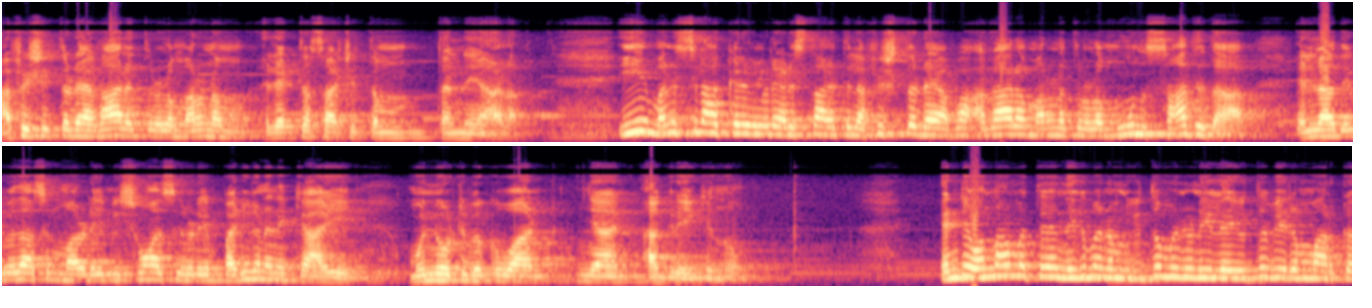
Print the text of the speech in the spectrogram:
അഭിഷിക്തയുടെ അകാലത്തിലുള്ള മരണം രക്തസാക്ഷിത്വം തന്നെയാണ്. ഈ മനസ്സിലാക്കലുകളുടെ അടിസ്ഥാനത്തിൽ അഭിഷിക്തയുടെ അകാല മരണത്തിനുള്ള മൂന്ന് സാധ്യത എല്ലാ ദൈവദാസന്മാരുടെയും വിശ്വാസികളുടെയും പരിഗണനയ്ക്കായി മുന്നോട്ട് വെക്കുവാൻ ഞാൻ ആഗ്രഹിക്കുന്നു. എന്റെ ഒന്നാമത്തെ നിഗമനം യുദ്ധമുന്നണിയിലെ യുദ്ധവീരന്മാർക്ക്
